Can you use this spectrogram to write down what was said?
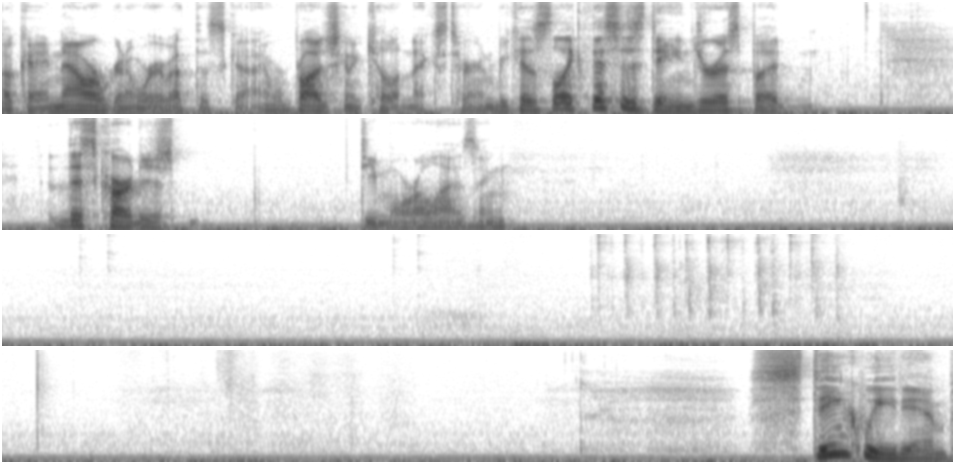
Okay, now we're going to worry about this guy. We're probably just going to kill it next turn, because, like, this is dangerous, but... This card is demoralizing. Stinkweed Imp.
